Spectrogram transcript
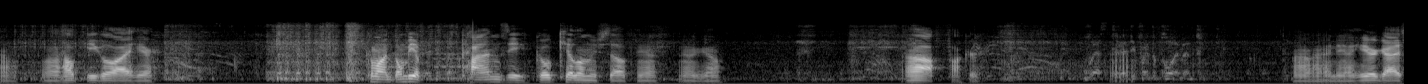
Oh, well, help Eagle Eye here. Come on, don't be a pansy. Go kill him yourself. Yeah, there we go. Ah, fucker. West ready for deployment. Alright, yeah, here, guys.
